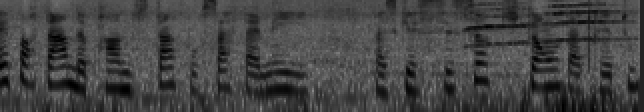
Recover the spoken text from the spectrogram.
important de prendre du temps pour sa famille, parce que c'est ça qui compte après tout.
